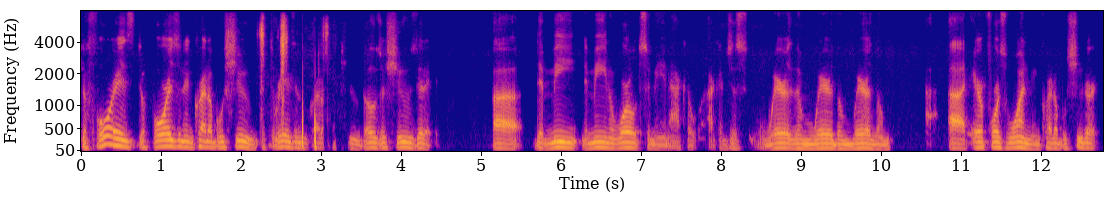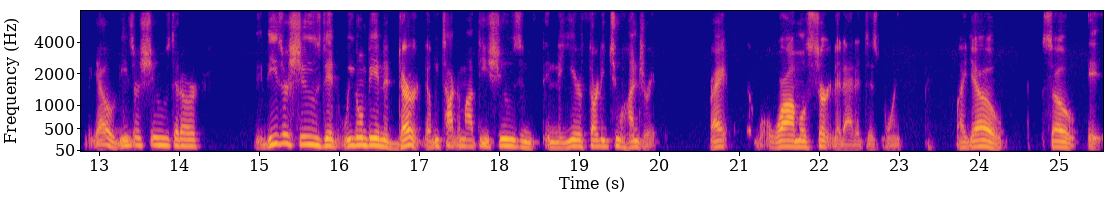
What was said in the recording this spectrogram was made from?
the four is the four is an incredible shoe. The three is an incredible shoe. Those are shoes that uh that mean that mean the world to me, and I could I could just wear them, wear them, wear them. Uh, Air Force One, incredible shooter. Yo, these are shoes that are these are shoes that we gonna be in the dirt. They'll be talking about these shoes in in the year thirty two hundred, right? We're almost certain of that at this point. Like, yo, so it,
